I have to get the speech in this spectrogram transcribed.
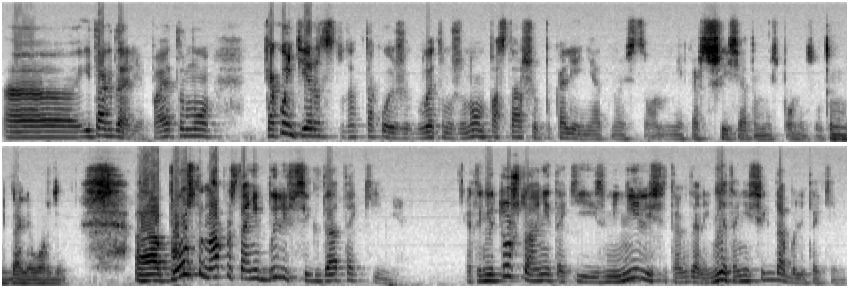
э, и так далее. Поэтому какой-нибудь Эрнст такой же, в этом же, но он постарше поколения относится. Он, мне кажется, 60-му исполнился. Вот ему дали орден. А, просто-напросто они были всегда такими. Это не то, что они такие изменились и так далее. Нет, они всегда были такими.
